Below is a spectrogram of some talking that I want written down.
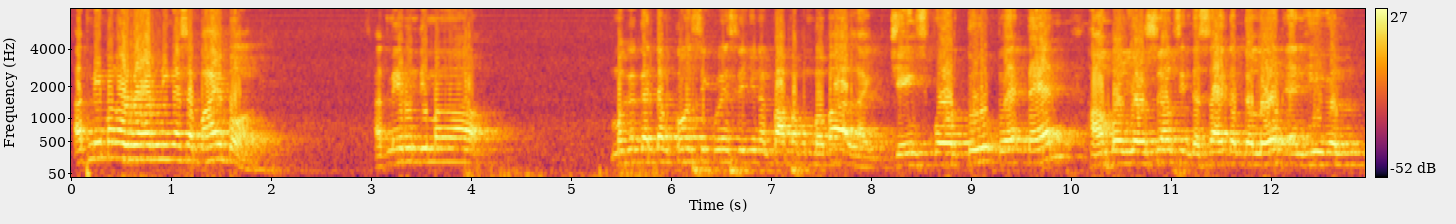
At may mga warning nga sa Bible. At mayroon din mga magagandang consequence din nagpapakumbaba like James 4:2 to 10 humble yourselves in the sight of the Lord and he will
